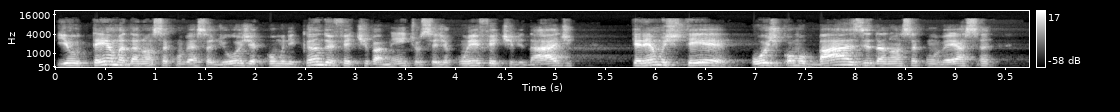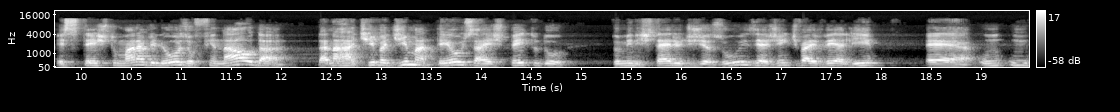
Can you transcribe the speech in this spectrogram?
E o tema da nossa conversa de hoje é comunicando efetivamente, ou seja, com efetividade. Queremos ter hoje como base da nossa conversa esse texto maravilhoso, o final da, da narrativa de Mateus a respeito do, do ministério de Jesus, e a gente vai ver ali é, um, um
